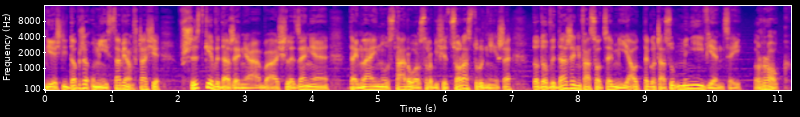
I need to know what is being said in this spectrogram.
Jeśli dobrze umiejscawiam w czasie wszystkie wydarzenia, a śledzenie timeline'u Star Wars robi się coraz trudniejsze, to do wydarzeń w Asoce mija od tego czasu mniej więcej rok.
